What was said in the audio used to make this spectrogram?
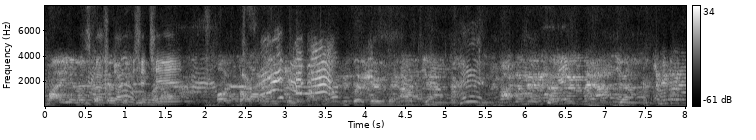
My level stall বসেছে और बड़ा ही सर्कल में आप जा आजा मेरे सर्कल में आप जा ভিতরে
